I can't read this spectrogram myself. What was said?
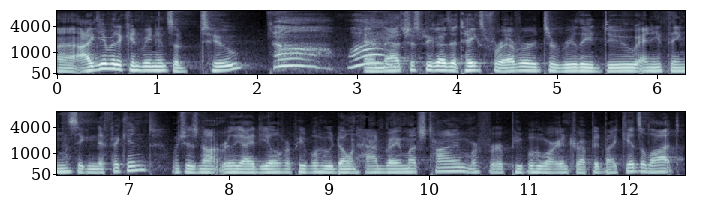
Uh, I give it a convenience of two, and that's just because it takes forever to really do anything significant, which is not really ideal for people who don't have very much time or for people who are interrupted by kids a lot.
